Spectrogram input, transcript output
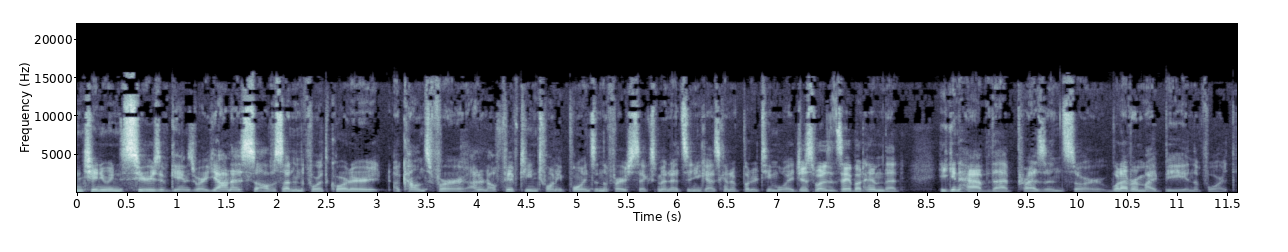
continuing series of games where Giannis all of a sudden in the fourth quarter accounts for, I don't know, 15, 20 points in the first six minutes and you guys kind of put a team away. Just what does it say about him that he can have that presence or whatever it might be in the fourth?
